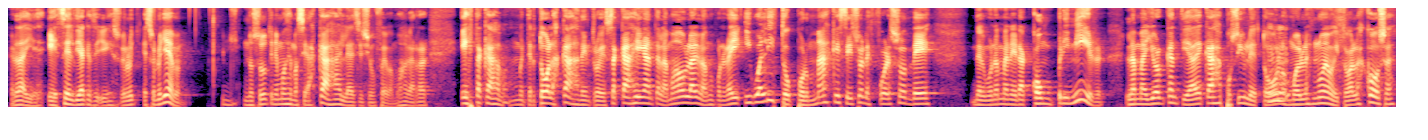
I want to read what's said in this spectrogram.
¿verdad? Y ese es el día que se, eso, lo, eso lo llevan. Nosotros tenemos demasiadas cajas y la decisión fue, vamos a agarrar esta caja, vamos a meter todas las cajas dentro de esa caja gigante, la vamos a doblar y la vamos a poner ahí igualito, por más que se hizo el esfuerzo de de alguna manera comprimir la mayor cantidad de cajas posible de todos los muebles nuevos y todas las cosas,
